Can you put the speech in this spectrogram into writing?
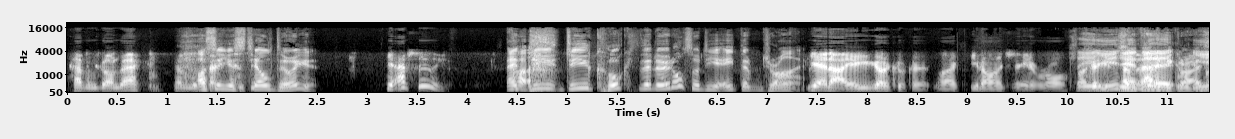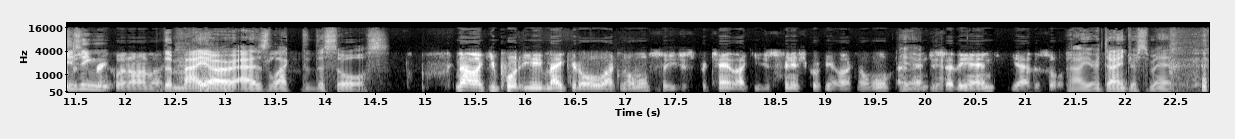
haven't gone back. Haven't looked Oh, so you're since. still doing it? yeah, absolutely. And Oh. do you do you cook the noodles or do you eat them dry? Yeah, no, you got to cook it. Like you don't want to just eat it raw. So like, you're I used to using Yeah, have that'd the- be gross. put the Using sprinkling on, like- the mayo as like the, the sauce. No, like you put you make it all like normal, so you just pretend like you just finish cooking it like normal, and Yeah. then just Yeah. at the end you add the sauce. Oh, you're a dangerous man.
